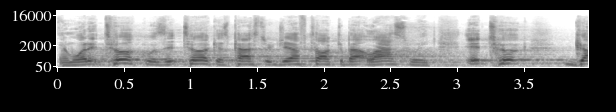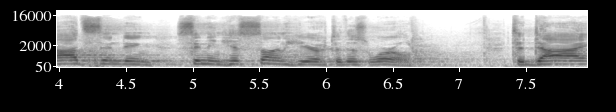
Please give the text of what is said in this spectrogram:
And what it took was it took, as Pastor Jeff talked about last week, it took God sending, sending his son here to this world to die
